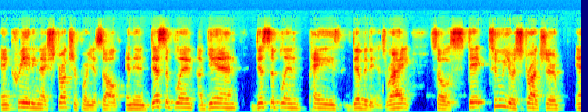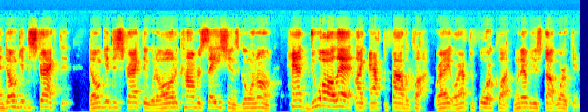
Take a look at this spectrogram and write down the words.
And creating that structure for yourself. And then discipline, again, discipline pays dividends, right? So stick to your structure and don't get distracted. Don't get distracted with all the conversations going on. do all that like after five o'clock, right? Or after four o'clock, whenever you stop working.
